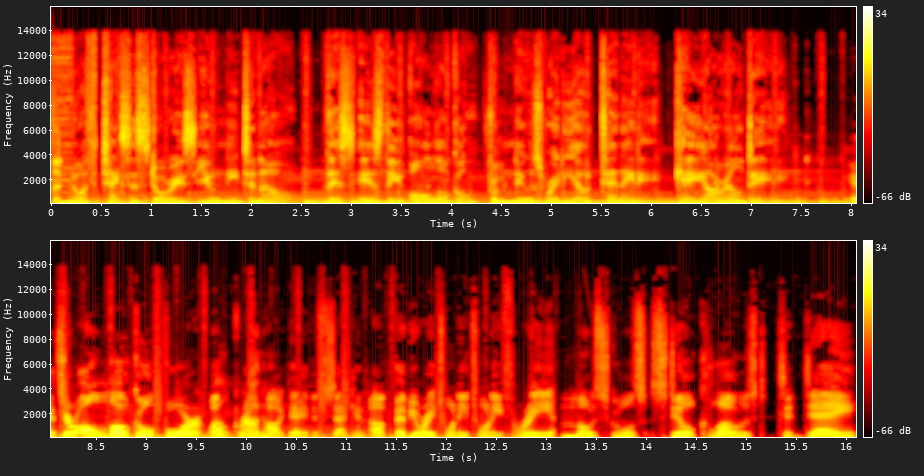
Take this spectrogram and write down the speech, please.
The North Texas stories you need to know. This is the All Local from News Radio 1080 KRLD. It's your all local for, well, Groundhog Day, the 2nd of February 2023. Most schools still closed today.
